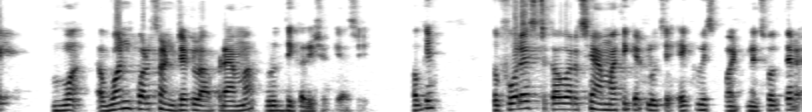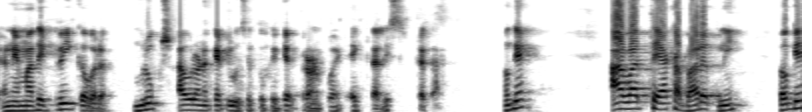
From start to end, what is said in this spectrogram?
એક વન પર્સન્ટ જેટલો આપણે આમાં વૃદ્ધિ કરી શક્યા છીએ. ઓકે તો ફોરેસ્ટ કવર છે, આમાંથી કેટલું છે? એકવીસ પોઈન્ટ ને છોતેર અને એમાંથી ટ્રી કવર વૃક્ષ આવરણ કેટલું છે? તો કે ત્રણ પોઈન્ટ એકતાલીસ ટકા. ઓકે આ વાત થઈ આખા ભારતની. ઓકે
